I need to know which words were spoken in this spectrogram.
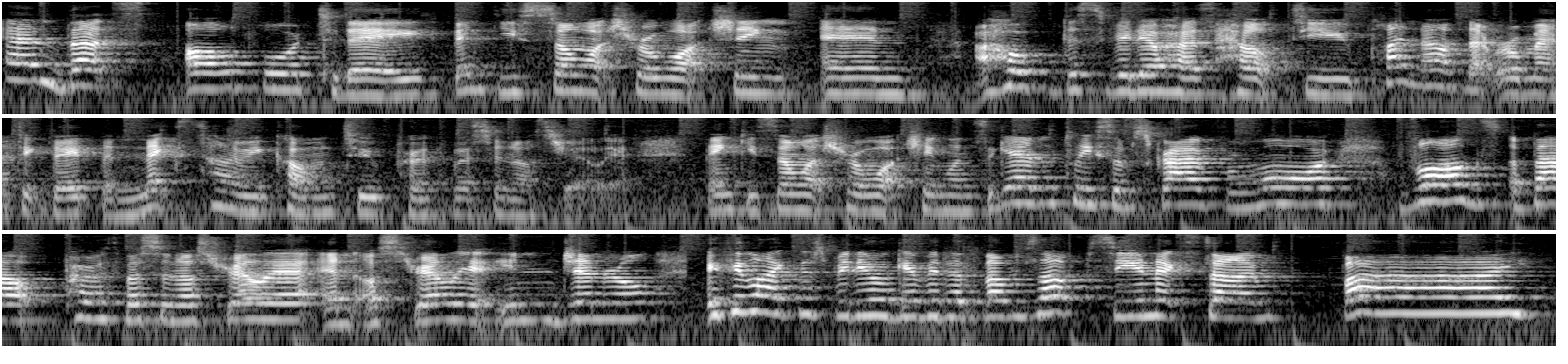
And that's all for today. Thank you so much for watching and I hope this video has helped you plan out that romantic date the next time you come to Perth, Western Australia. Thank you so much for watching once again. Please subscribe for more vlogs about Perth, Western Australia and Australia in general. If you like this video, give it a thumbs up. See you next time. Bye!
